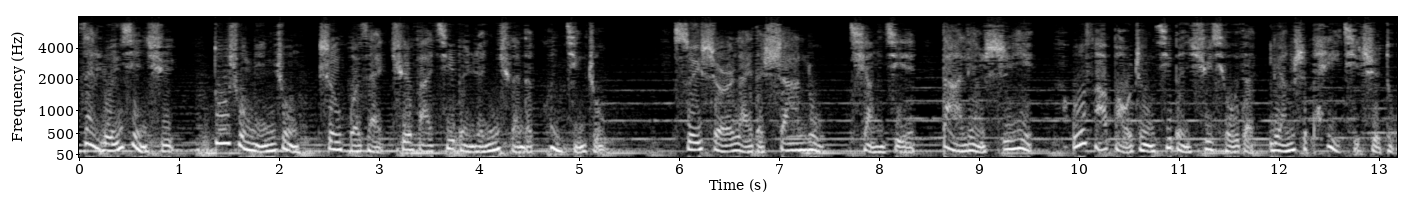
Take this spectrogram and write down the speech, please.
在沦陷区，多数民众生活在缺乏基本人权的困境中，随时而来的杀戮、抢劫、大量失业。无法保证基本需求的粮食配给制度，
